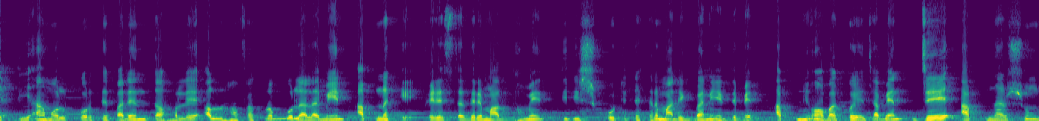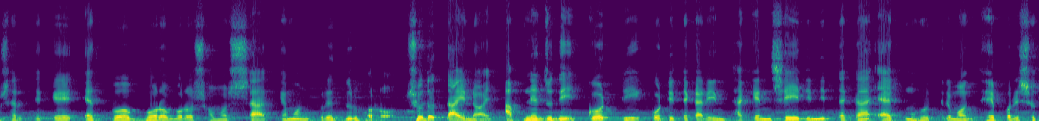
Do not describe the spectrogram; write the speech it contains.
একটি আমল করতে পারেন, তাহলে আল্লাহ পাক রব্বুল আলামিন আপনাকে ফেরেস্তাদের মাধ্যমে তিরিশ কোটি টাকার মালিক বানিয়ে দেবেন। আপনি অবাক হয়ে যাবেন যে আপনার সংসার থেকে এত বড় বড় সমস্যা কেমন করে দূর হলো। শুধু তাই নয়, আপনি যদি কোটি কোটি টাকা ঋণ থাকেন, সেই ঋণের টাকা এক মুহূর্তের মধ্যে পরিশোধ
